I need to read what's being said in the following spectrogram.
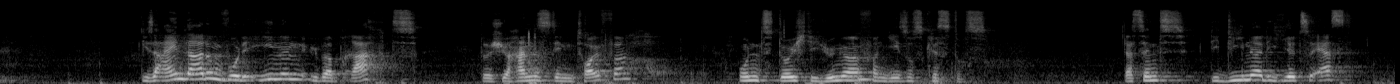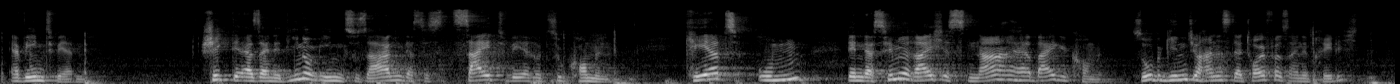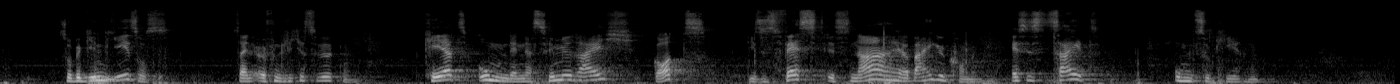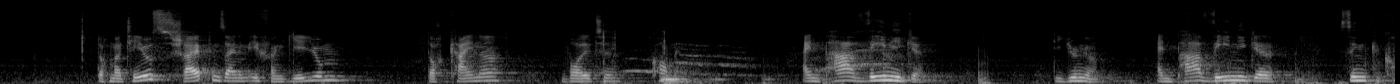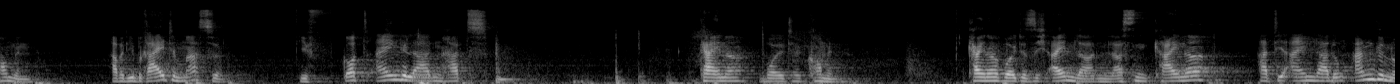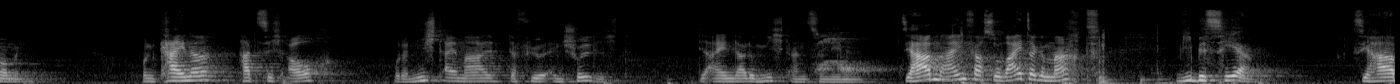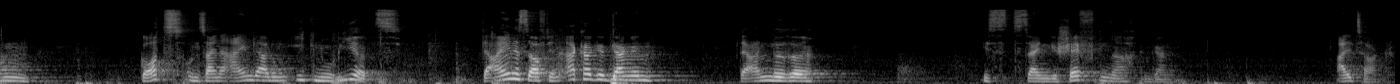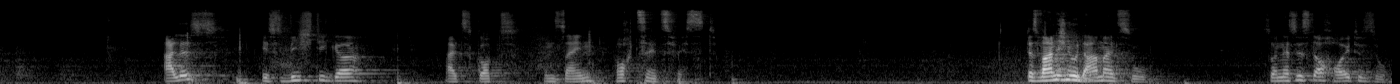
Diese Einladung wurde ihnen überbracht durch Johannes den Täufer und durch die Jünger von Jesus Christus. Das sind die Diener, die hier zuerst erwähnt werden. Schickte er seine Diener, um ihnen zu sagen, dass es Zeit wäre zu kommen. Kehrt um, denn das Himmelreich ist nahe herbeigekommen. So beginnt Johannes der Täufer seine Predigt. So beginnt Jesus sein öffentliches Wirken. Kehrt um, denn das Himmelreich, Gott, dieses Fest ist nahe herbeigekommen. Es ist Zeit, umzukehren. Doch Matthäus schreibt in seinem Evangelium, doch keiner wollte kommen. Ein paar wenige, die Jünger. Ein paar wenige sind gekommen. Aber die breite Masse, die Gott eingeladen hat, keiner wollte kommen. Keiner wollte sich einladen lassen. Keiner hat die Einladung angenommen. Und keiner hat sich auch oder nicht einmal dafür entschuldigt, die Einladung nicht anzunehmen. Sie haben einfach so weitergemacht wie bisher. Sie haben Gott und seine Einladung ignoriert. Der eine ist auf den Acker gegangen, der andere ist seinen Geschäften nachgegangen. Alltag. Alles ist wichtiger als Gott und sein Hochzeitsfest. Das war nicht nur damals so, sondern es ist auch heute so.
